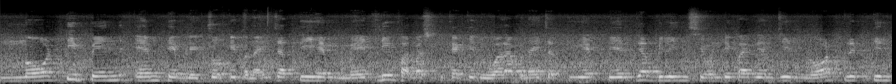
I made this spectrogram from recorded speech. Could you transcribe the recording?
नोटी पेन एम टेबलेट जो कि बनाई जाती है। मेडली फार्मास्यूटिका के द्वारा बनाई जाती है। Pregabalin seventy five M G nortriptyline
